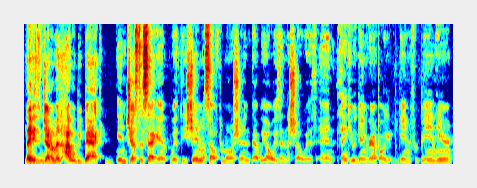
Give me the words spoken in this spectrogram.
Ladies and gentlemen, I will be back in just a second with the shameless self promotion that we always end the show with. And thank you again, Grandpa Gamer, for being here.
